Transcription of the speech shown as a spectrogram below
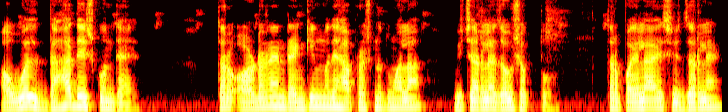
अव्वल दहा देश कोणते आहेत? तर ऑर्डर अँड रँकिंगमध्ये हा प्रश्न तुम्हाला विचारला जाऊ शकतो. तर पहिला आहे स्वित्झर्लंड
